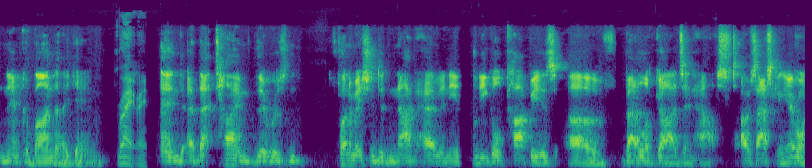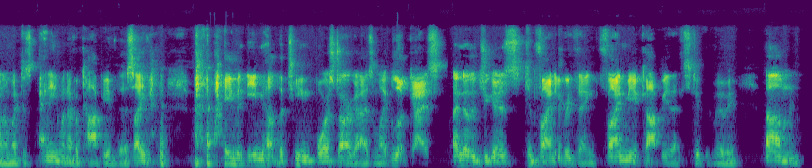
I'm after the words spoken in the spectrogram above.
Namco Bandai game, right, right. and at that time there was Funimation did not have any legal copies of Battle of Gods in house. I was asking everyone, I'm like, does anyone have a copy of this? I even, I even emailed the Team Four Star guys. I'm like, look, guys, I know that you guys can find everything. Find me a copy of that stupid movie. Um,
